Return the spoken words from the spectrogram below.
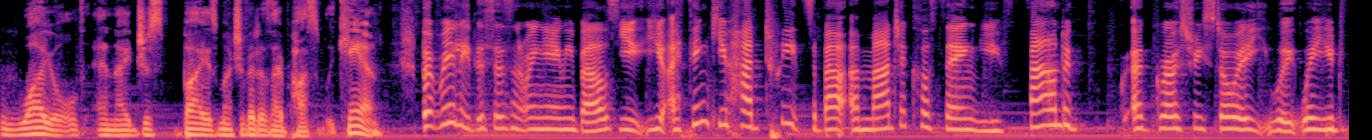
wild and I just buy as much of it as I possibly can. But really, this isn't ringing any bells. You, you I think you had tweets about a magical thing. You found a a grocery store where you'd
